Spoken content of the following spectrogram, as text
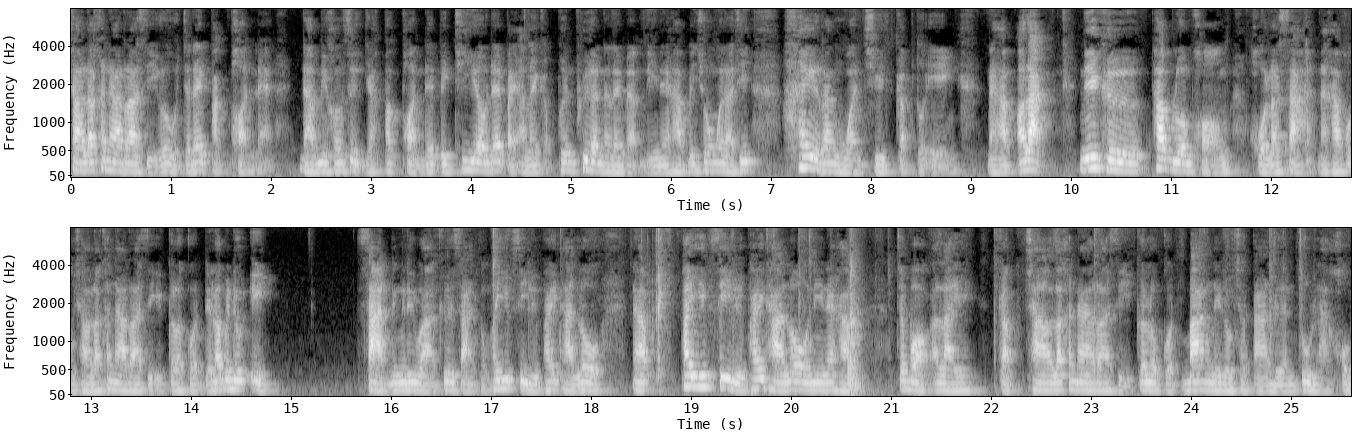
ชาวลัคนาราศีกรกฎจะได้พักผ่อนแหล้ว นะมีความรู้สึกอยากพักผ่อนได้ไปเที่ยวได้ไปอะไรกับเพื่อนๆอะไรแบบนี้นะครับเป็นช่วงเวลาที่ให้รางวัลชีวิตกับตัวเองนะครับเอาล่ะนี่คือภาพรวมของโหราศาสตร์นะครับ ของชาวลัคนาราศีกรกฎเดี๋ยวเราไปดูอีกศาสตร์หนึ่งดีกว่า คือศาสตร์ของไพ่ยิปซีหรือไพ่ทาโร่นะครับไพ่ยิปซีหรือไพ่ทาโร่นี่นะครับ จะบอกอะไรกับชาวลัคนาราศีกรกฎบ้างในดวงชะตาเดือนตุลาคม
